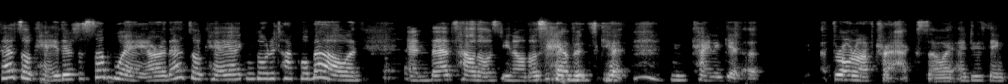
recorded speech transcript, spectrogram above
That's okay. There's a subway or that's okay. I can go to Taco Bell. And and that's how those, you know, those habits get kind of get uh, thrown off track. So I, I, do think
